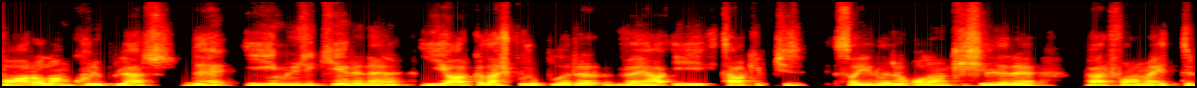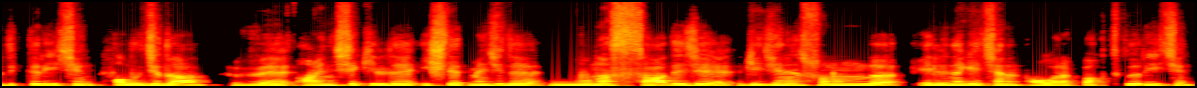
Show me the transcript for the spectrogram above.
var olan kulüpler de iyi müzik yerine iyi arkadaş grupları veya iyi takipçi sayıları olan kişilere performa ettirdikleri için alıcı da ve aynı şekilde işletmeci de buna sadece gecenin sonunda eline geçen olarak baktıkları için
